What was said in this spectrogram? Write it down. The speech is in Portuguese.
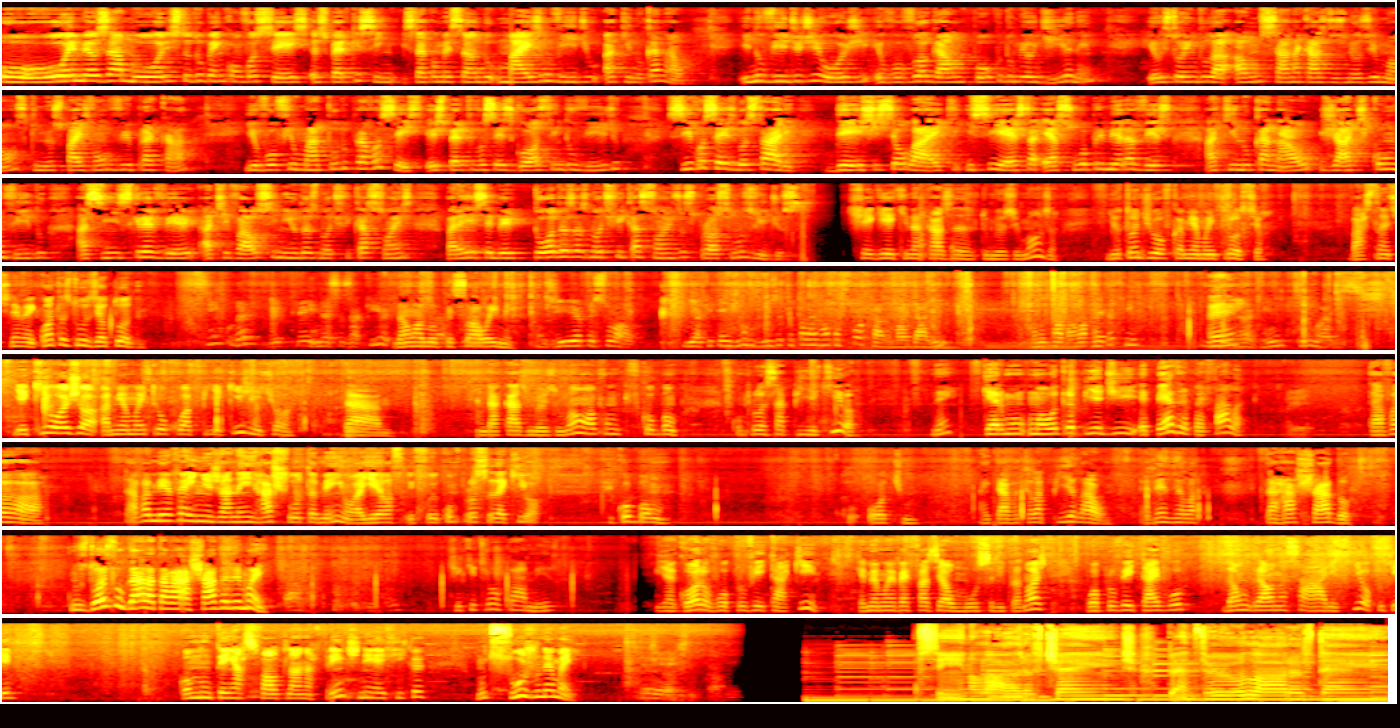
Oi, meus amores, tudo bem com vocês? Eu espero que sim. Está começando mais um vídeo aqui no canal. E no vídeo de hoje eu vou vlogar um pouco do meu dia, né? Eu estou indo lá almoçar na casa dos meus irmãos, que meus pais vão vir pra cá. E eu vou filmar tudo pra vocês. Eu espero que vocês gostem do vídeo. Se vocês gostarem, deixe seu like. E se esta é a sua primeira vez aqui no canal, já te convido a se inscrever, ativar o sininho das notificações para receber todas as notificações dos próximos vídeos. Cheguei aqui na casa dos meus irmãos, ó, e o tanto de ovo que a minha mãe trouxe, ó. Bastante, né, mãe? Quantas dúzias é o todo? Cinco, né? Dei três nessas aqui. Dá um alô pessoal aí, mãe. Bom dia, pessoal. E aqui tem duas dúzias que é para levar para sua casa. Mas daí, quando acabar, ela pega aqui. É? E aqui hoje, ó, a minha mãe trocou a pia aqui, gente, ó, da, da casa dos meus irmãos, ó como que ficou bom. Comprou essa pia aqui, ó, né? Que era uma, uma outra pia de, é pedra, pai, fala? É. Tava, tava meio veinha já, nem né? rachou também, ó. Aí ela foi comprou essa daqui, ó. Ficou bom. Ficou ótimo. Aí tava aquela pia lá, ó. Tá vendo? Ela tá rachada, ó. Nos dois lugares ela tava achada, né, mãe? Tinha que trocar mesmo. E agora eu vou aproveitar aqui, que a minha mãe vai fazer almoço ali pra nós. Vou aproveitar e vou dar um grau nessa área aqui, ó, porque como não tem asfalto lá na frente, né, aí fica muito sujo, né, mãe? I've seen a lot of change, been through a lot of pain.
